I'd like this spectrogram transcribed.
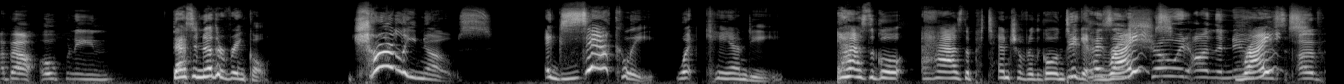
about opening That's another wrinkle. Charlie knows exactly what candy has the goal has the potential for the golden ticket, right? show it on the news Right? of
